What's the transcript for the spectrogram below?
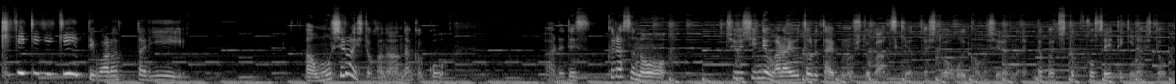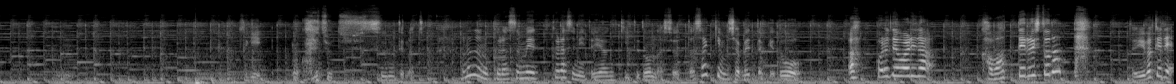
キキキキキって笑ったりあ面白い人かな？なんかこうあれです。クラスの中心で笑いを取るタイプの人が付き合った人は多いかもしれない。だからちょっと個性的な人、うん、次。なんかちょっとスンってなっちゃうあなたのクラスメクラスにいたヤンキーってどんな人だった？さっきも喋ったけどあこれで終わりだ。変わってる人だった。というわけで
